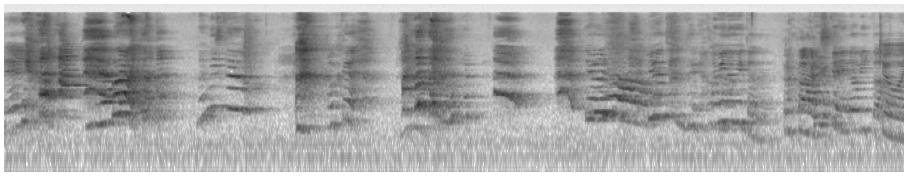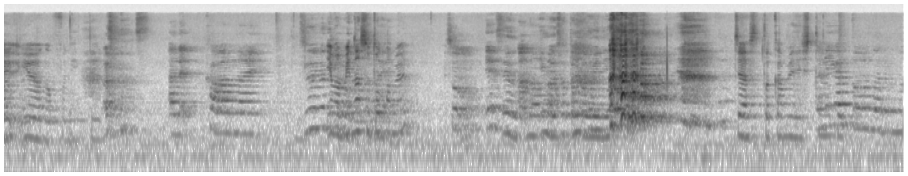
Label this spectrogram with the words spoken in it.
えやばい何してるのもう一回ゆうちゃんで髪伸びたね確かに伸びた今日はゆあがポニーテーあれ変わんないズームル今みんな外カメそうえうんあの今外髪にじゃあ外カメにしてありあげるがとうなるな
